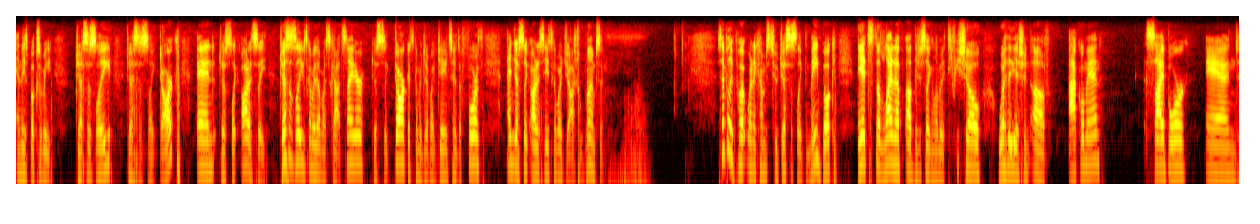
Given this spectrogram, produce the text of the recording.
And these books will be Justice League, Justice League Dark, and Justice League Odyssey. Justice League is going to be done by Scott Snyder, Justice League Dark is going to be done by James Tynion IV, and Justice League Odyssey is going to be by Joshua Williamson. Simply put, when it comes to Justice League, the main book, it's the lineup of the Justice League Unlimited TV show with the addition of Aquaman, Cyborg, and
